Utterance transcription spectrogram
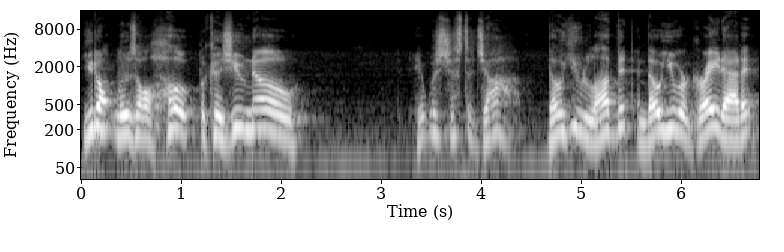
you don't lose all hope because you know it was just a job. Though you loved it and though you were great at it,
